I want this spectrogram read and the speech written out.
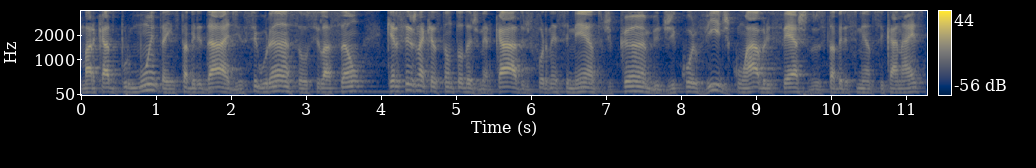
marcado por muita instabilidade, insegurança, oscilação, quer seja na questão toda de mercado, de fornecimento, de câmbio, de Covid com abre e fecha dos estabelecimentos e canais,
